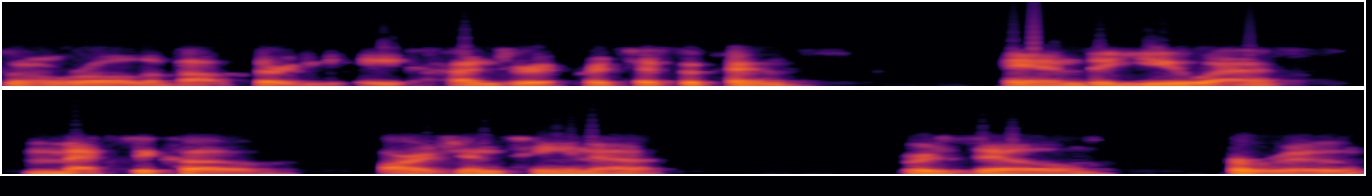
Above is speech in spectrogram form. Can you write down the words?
to enroll about 3,800 participants in the US, Mexico, Argentina, Brazil, Peru,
